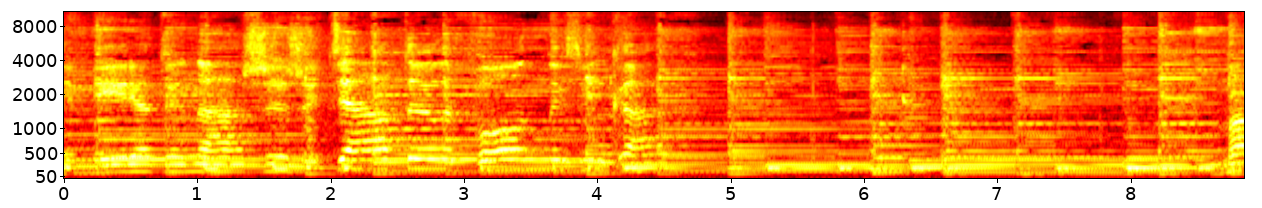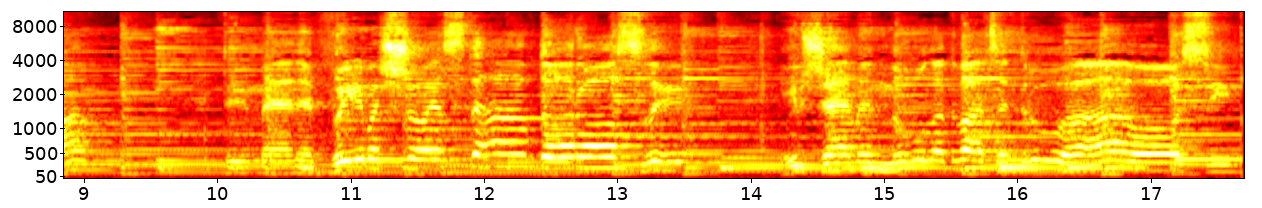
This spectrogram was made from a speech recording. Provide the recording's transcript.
не міряти наше життя в телефонних дзвінках. Мене вибач, що я став дорослим, і вже минула двадцять друга осінь,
